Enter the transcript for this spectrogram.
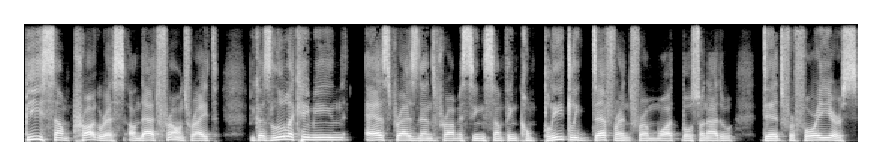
be some progress on that front, right? Because Lula came in as president promising something completely different from what Bolsonaro did for four years.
